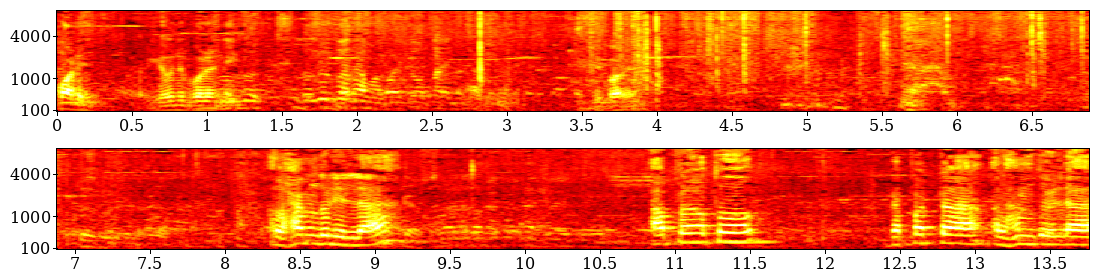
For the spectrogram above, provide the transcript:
পরে- উনি বলেনি কি বলেন। আলহামদুলিল্লাহ। আপনারা তো ব্যাপারটা, আলহামদুলিল্লাহ,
